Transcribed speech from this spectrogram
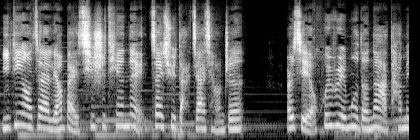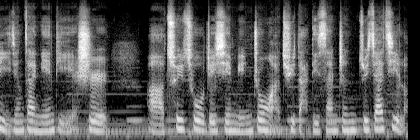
一定要在两百七十天内再去打加强针。而且辉瑞、莫德纳他们已经在年底也是啊催促这些民众啊去打第三针追加剂了。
